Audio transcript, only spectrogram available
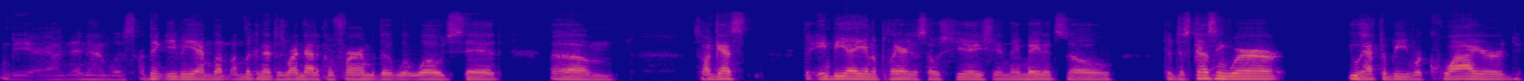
Yeah, and, and that was. I think even yeah. I'm, I'm looking at this right now to confirm the what Woj said. Um, so I guess the NBA and the Players Association they made it so they're discussing where you have to be required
